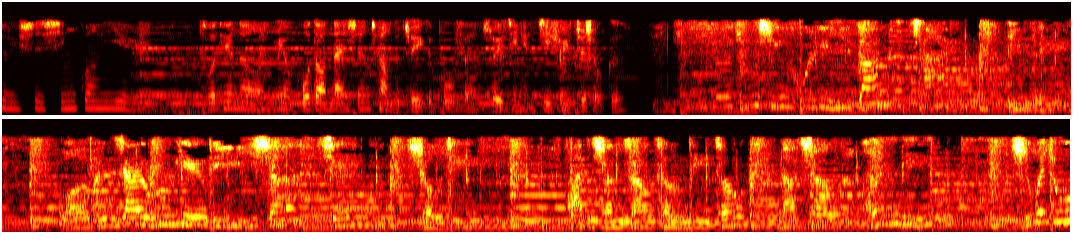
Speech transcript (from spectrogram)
这里是星光夜语。昨天呢，没有播到男生唱的这个部分，所以今天继续这首歌。远处的烛星回荡在雨里，我们在屋檐底下牵手听，幻想澡堂里头那场婚礼，是为祝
